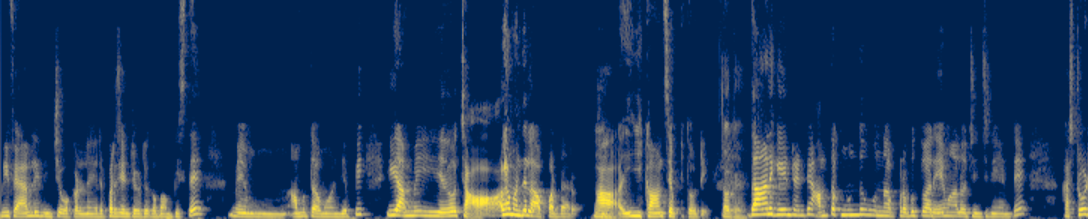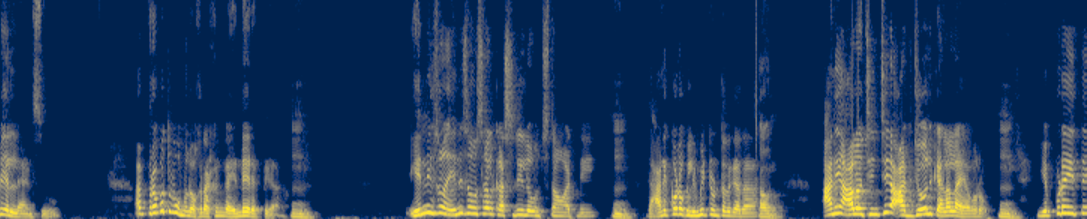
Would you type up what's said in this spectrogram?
మీ ఫ్యామిలీ నుంచి ఒకళ్ళని రిప్రజెంటేటివ్గా పంపిస్తే మేము అమ్ముతాము అని చెప్పి ఈ అమ్మి ఏదో చాలామంది లాభపడ్డారు ఈ కాన్సెప్ట్ తోటి. ఓకే. దానికి ఏంటంటే అంతకుముందు ఉన్న ప్రభుత్వాలు ఏం ఆలోచించినాయి అంటే కస్టోడియల్ ల్యాండ్స్. అవి ప్రభుత్వ భూములు ఒక రకంగా ఇండైరెక్ట్గా. ఎన్ని ఎన్ని సంవత్సరాలు కస్టడీలో ఉంచుతాం వాటిని? దానికి కూడా ఒక లిమిట్ ఉంటుంది కదా. అవును. అని ఆలోచించి అటు జోలికి వెళ్ళాల ఎవరు? ఎప్పుడైతే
